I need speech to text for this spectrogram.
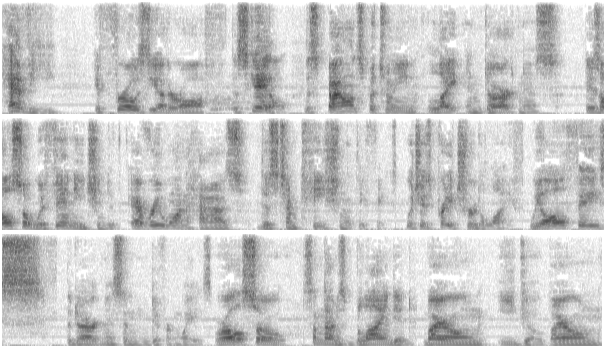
heavy, it throws the other off the scale. This balance between light and darkness is also within each individual. Everyone has this temptation that they face, which is pretty true to life. We all face the darkness in different ways. We're also sometimes blinded by our own ego, by our own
